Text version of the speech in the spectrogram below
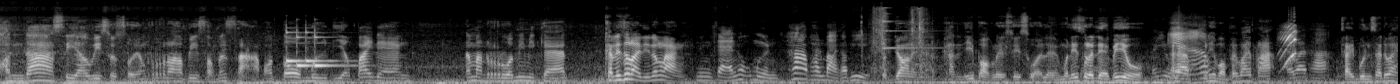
Honda CRV สวยๆของเราปี 2003 ออโต้มือเดียว ป้ายแดง น้ำมันร้วนไม่มีแก๊ส คันนี้เท่าไหร่ดีน้องหลังหนึ่งแสนหกหมื่นห้าพันบาทครับพี่ สุดยอดเลยนะคันนี้บอกเลยสวยๆเลย วันนี้สุรเดชไม่อยู่ไม่อยู่ นะครับแล้ววันนี้บอกไปไหว้พระ ไปไหว้พระ ใจบุญซะด้วย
